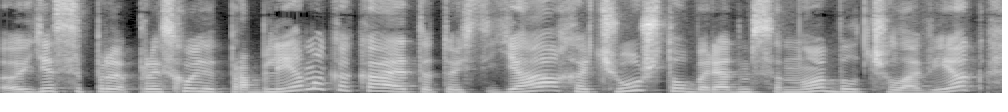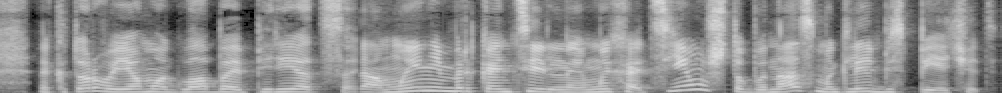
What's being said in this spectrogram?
э, если пр- происходит проблема какая-то, то есть я хочу, чтобы рядом со мной был человек, на которого я могла бы опереться. Да, мы не меркантильные, мы хотим, чтобы нас могли обеспечить.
